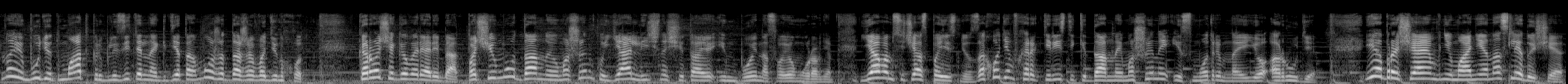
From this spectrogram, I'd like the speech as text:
Ну и будет мат при приблизительно где-то, может даже в один ход. Короче говоря, ребят, почему данную машинку я лично считаю имбой на своем уровне? Я вам сейчас поясню. Заходим в характеристики данной машины и смотрим на ее орудие. И обращаем внимание на следующее.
